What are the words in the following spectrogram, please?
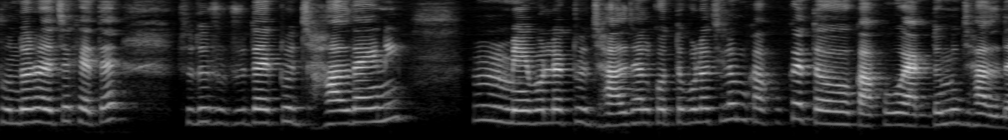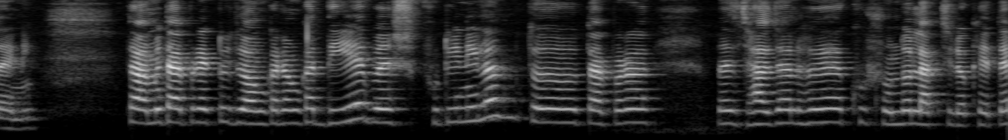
সুন্দর হয়েছে খেতে। শুধু টুটুদা একটু ঝাল দেয়নি। হুম, মেয়ে বলল একটু ঝাল ঝাল করতে বলেছিলাম কাকুকে তো কাকু একদমই ঝাল দেয়নি। তো আমি তারপরে একটু লঙ্কা টঙ্কা দিয়ে বেশ ফুটিয়ে নিলাম তো তারপরে বেশ ঝাল ঝাল হয়ে খুব সুন্দর লাগছিল খেতে।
